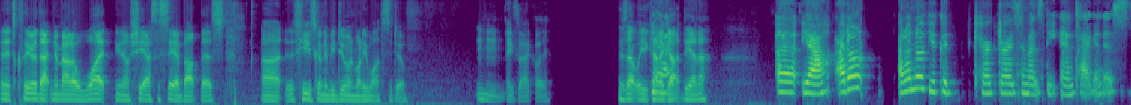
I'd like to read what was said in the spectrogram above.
and it's clear that no matter what you know she has to say about this, uh, if he's going to be doing what he wants to do. Mm-hmm, exactly. Is that what you kind of Yeah. got, Deanna? Uh, yeah, I don't, I don't know if you could characterize him as the antagonist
